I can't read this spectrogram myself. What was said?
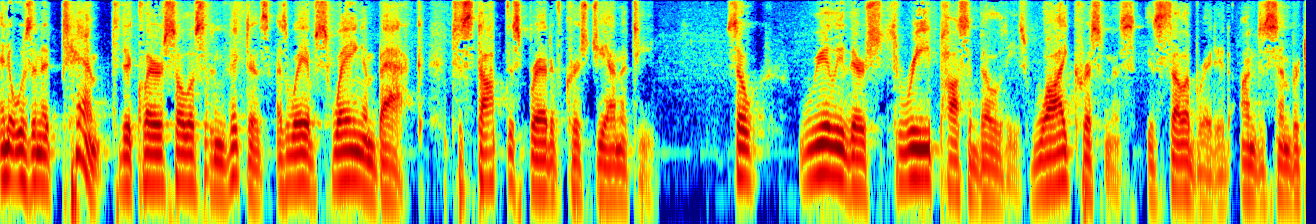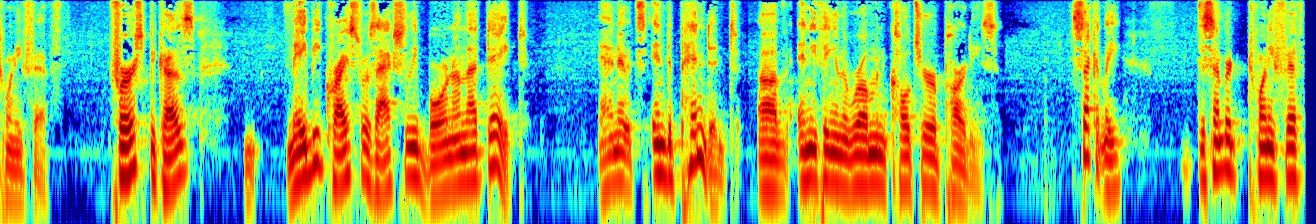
And it was an attempt to declare Solus Invictus as a way of swaying them back to stop the spread of Christianity. So really there's three possibilities why Christmas is celebrated on December 25th. First, because maybe Christ was actually born on that date, and it's independent of anything in the Roman culture or parties. Secondly, December 25th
